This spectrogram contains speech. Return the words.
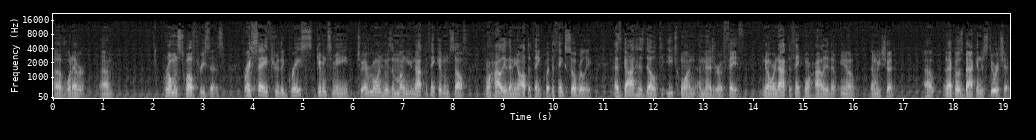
of whatever. Um, Romans 12:3 says, "For I say, through the grace given to me, to everyone who is among you, not to think of himself more highly than he ought to think, but to think soberly, as God has dealt to each one a measure of faith." You know, we're not to think more highly than you know than we should, uh, and that goes back into stewardship.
